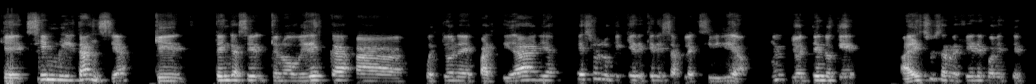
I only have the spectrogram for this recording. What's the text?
que sin militancia que tenga que no obedezca a cuestiones partidarias. Eso es lo que quiere, quiere esa flexibilidad. Yo entiendo que a eso se refiere con, este,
